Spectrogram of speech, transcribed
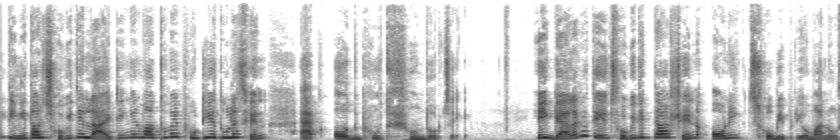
তিনি তার ছবিতে লাইটিং এর মাধ্যমে ফুটিয়ে তুলেছেন এক অদ্ভুত সৌন্দর্যে। এই গ্যালারিতে ছবি দেখতে আসেন অনেক ছবি প্রিয় মানুষ।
